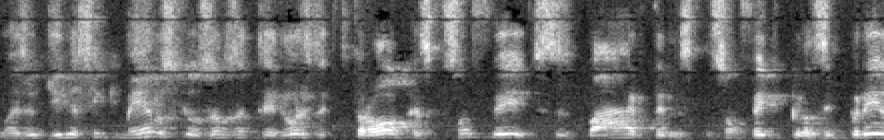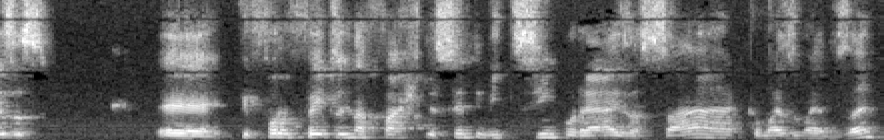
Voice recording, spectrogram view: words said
mas eu diria assim que menos que os anos anteriores, de trocas que são feitas, esses barters que são feitos pelas empresas, é, que foram feitos na faixa de 125 reais a saca, mais ou menos, né?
